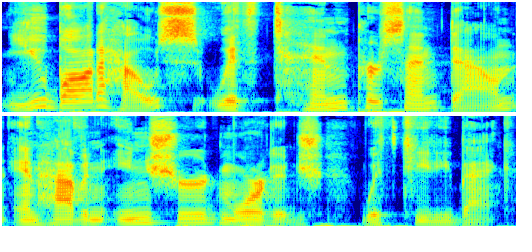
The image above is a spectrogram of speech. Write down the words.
you bought a house with 10% down and have an insured mortgage with TD Bank.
